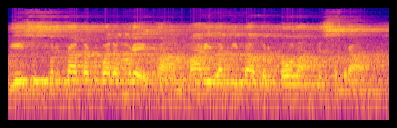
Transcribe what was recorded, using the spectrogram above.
Yesus berkata kepada mereka, marilah kita bertolak ke seberang.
